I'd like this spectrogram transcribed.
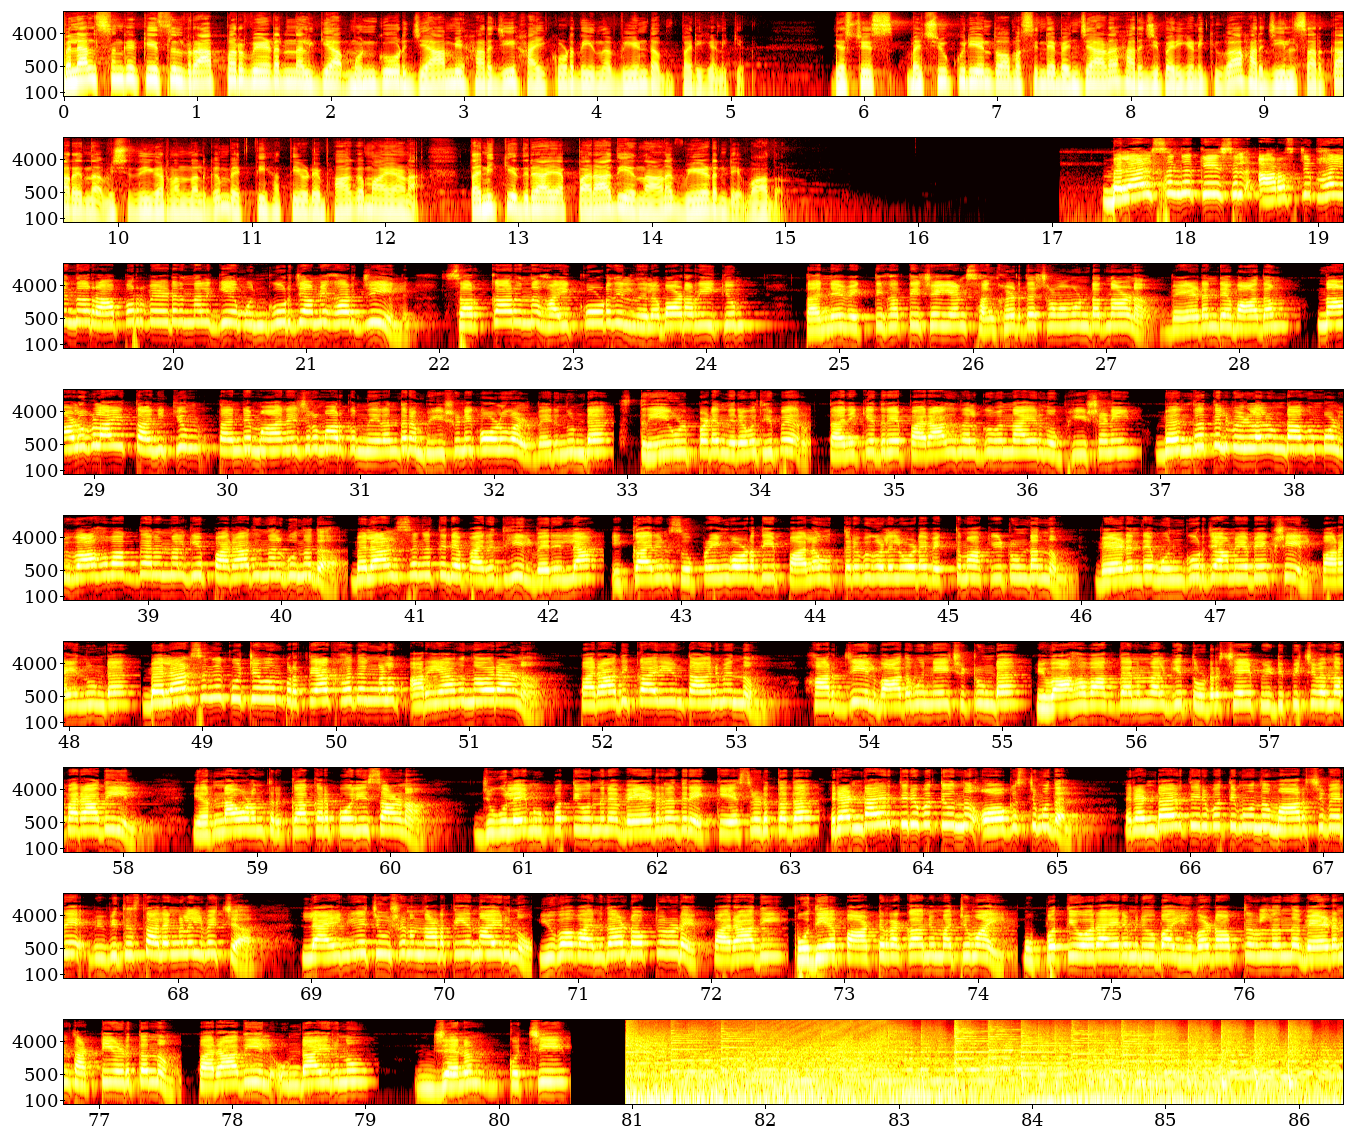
ബലാത്സംഗ കേസിൽ റാപ്പർ വേടൻ നൽകിയ മുൻകൂർ ജാമ്യ ഹർജി ഹൈക്കോടതി ഇന്ന് വീണ്ടും പരിഗണിക്കും. ജസ്റ്റിസ് ബച്ചു കുര്യൻ തോമസിന്റെ ബെഞ്ചാണ് ഹർജി പരിഗണിക്കുക. ഹർജിയിൽ സർക്കാർ എന്ന വിശദീകരണം നൽകും. വ്യക്തിഹത്യയുടെ ഭാഗമായാണ് തനിക്കെതിരായ പരാതി എന്നാണ് വേടന്റെ വാദം. ബലാത്സംഗ കേസിൽ അറസ്റ്റ് ഭയന്ന് റാപ്പർ വേടൻ നൽകിയ മുൻകൂർ ജാമ്യ ഹർജിയിൽ സർക്കാർ ഇന്ന് ഹൈക്കോടതിയിൽ നിലപാടറിയിക്കും. തന്നെ വ്യക്തിഹത്യ ചെയ്യാൻ സംഘടിത ശ്രമമുണ്ടെന്നാണ് വേടന്റെ വാദം. നാളുകളായി തനിക്കും തന്റെ മാനേജർമാർക്കും നിരന്തരം ഭീഷണി കോളുകൾ വരുന്നുണ്ട്. സ്ത്രീ ഉൾപ്പെടെ നിരവധി പേർ തനിക്കെതിരെ പരാതി നൽകുമെന്നായിരുന്നു ഭീഷണി. ബന്ധത്തിൽ വിള്ളലുണ്ടാകുമ്പോൾ വിവാഹ വാഗ്ദാനം നൽകി പരാതി നൽകുന്നത് ബലാത്സംഗത്തിന്റെ പരിധിയിൽ വരില്ല. ഇക്കാര്യം സുപ്രീം കോടതി പല ഉത്തരവുകളിലൂടെ വ്യക്തമാക്കിയിട്ടുണ്ടെന്നും വേടന്റെ മുൻകൂർ ജാമ്യാപേക്ഷയിൽ പറയുന്നുണ്ട്. ബലാത്സംഗ കുറ്റവും പ്രത്യാഘാതങ്ങളും അറിയാവുന്നവരാണ് പരാതിക്കാരിയും താനുമെന്നും ഹർജിയിൽ വാദമുന്നയിച്ചിട്ടുണ്ട്. വിവാഹ വാഗ്ദാനം നൽകി തുടർച്ചയായി പീഡിപ്പിച്ചുവെന്ന പരാതിയിൽ എറണാകുളം തൃക്കാക്കര പോലീസാണ് ജൂലൈ മുപ്പത്തിയൊന്നിന് വേടനെതിരെ കേസെടുത്തത്. രണ്ടായിരത്തി ഇരുപത്തിയൊന്ന് ഓഗസ്റ്റ് മുതൽ രണ്ടായിരത്തി ഇരുപത്തിമൂന്ന് മാർച്ച് വരെ വിവിധ സ്ഥലങ്ങളിൽ വെച്ച് ലൈംഗിക ചൂഷണം നടത്തിയെന്നായിരുന്നു യുവ വനിതാ ഡോക്ടറുടെ പരാതി. പുതിയ പാട്ടിറക്കാനും മറ്റുമായി മുപ്പത്തിയോരായിരം രൂപ യുവ ഡോക്ടറിൽ നിന്ന് വേടൻ തട്ടിയെടുത്തെന്നും പരാതിയിൽ ഉണ്ടായിരുന്നു. ജനം കൊച്ചി.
